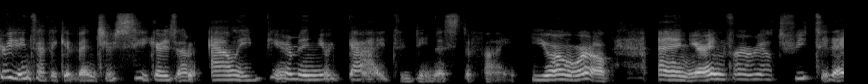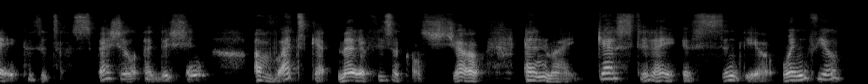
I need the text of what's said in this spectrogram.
Greetings, Epic Adventure Seekers. I'm Allie Bierman, your guide to demystifying your world. And you're in for a real treat today because it's a special edition of Let's Get Metaphysical show. And my guest today is Cynthia Winfield.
